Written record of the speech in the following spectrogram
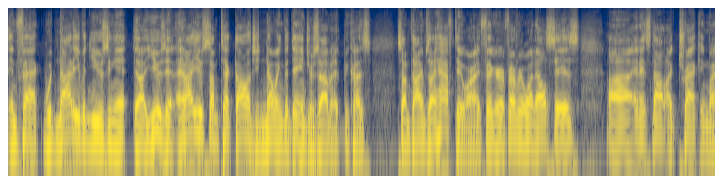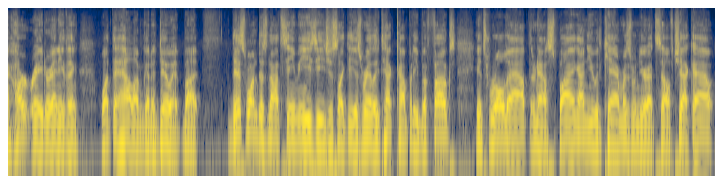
in fact, would not even using it uh, use it, and I use some technology knowing the dangers of it because sometimes I have to, or I figure if everyone else is, uh, and it's not like tracking my heart rate or anything, what the hell I'm going to do it. But this one does not seem easy, just like the Israeli tech company. But folks, it's rolled out. They're now spying on you with cameras when you're at self checkout,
